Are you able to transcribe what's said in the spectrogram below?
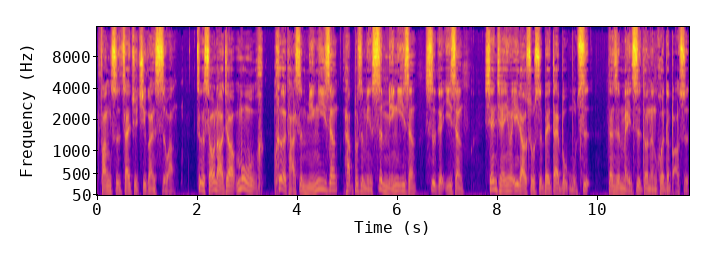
方式摘取器官死亡。这个首脑叫穆赫塔，是名医生，他不是名，是名医生，是个医生。先前因为医疗疏失被逮捕五次。但是每次都能获得保释。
